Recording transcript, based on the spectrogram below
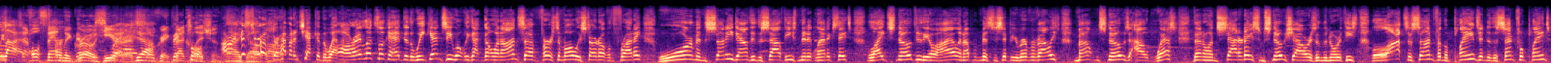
We watched love. that whole family grow here. It's Yeah. so great. Been cool. Congratulations. All right, Mr. God. Roker, how about a check of the weather? All right, let's look ahead to the weekend, see what we got going on. So, first of all, we start off with Friday. Warm and sunny down through the southeast mid Atlantic states. Light snow through the Ohio and upper Mississippi River valleys. Mountain snows out west. Then on Saturday, some snow showers in the northeast. Lots of sun from the plains into the central plains.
